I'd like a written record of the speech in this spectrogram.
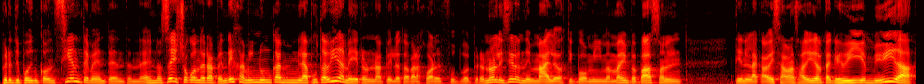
Pero tipo inconscientemente, ¿entendés? No sé, yo cuando era pendeja, a mí nunca en la puta vida me dieron una pelota para jugar al fútbol, pero no lo hicieron de malos, tipo mi mamá y mi papá son, tienen la cabeza más abierta que vi en mi vida.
